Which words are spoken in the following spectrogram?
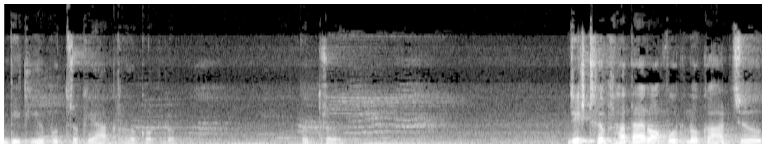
দ্বিতীয় পুত্রকে আগ্রহ করল। পুত্র, জ্যেষ্ঠ ভ্রাতার অপূর্ণ কার্য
